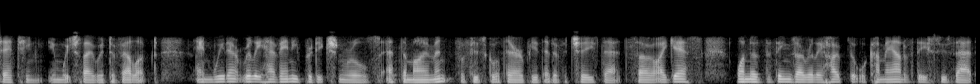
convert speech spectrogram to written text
setting in which they were developed. And we don't really have any prediction rules at the moment for physical therapy that have achieved that. So I guess one of the things I really hope that will come out of this is that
